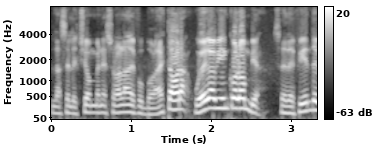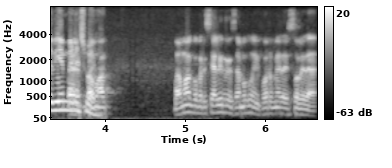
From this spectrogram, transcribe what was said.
la selección venezolana de fútbol. A esta hora juega bien Colombia, se defiende bien Venezuela. Vamos a, vamos a comercial y regresamos con informe de Soledad.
